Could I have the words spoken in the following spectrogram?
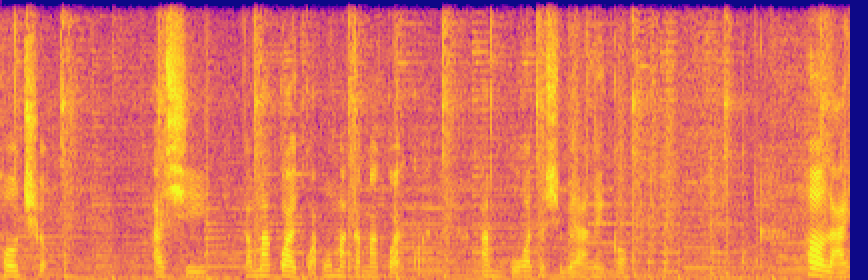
好笑，还是感觉怪怪？我嘛感觉怪怪。啊，毋过我就是要安尼讲。好来。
